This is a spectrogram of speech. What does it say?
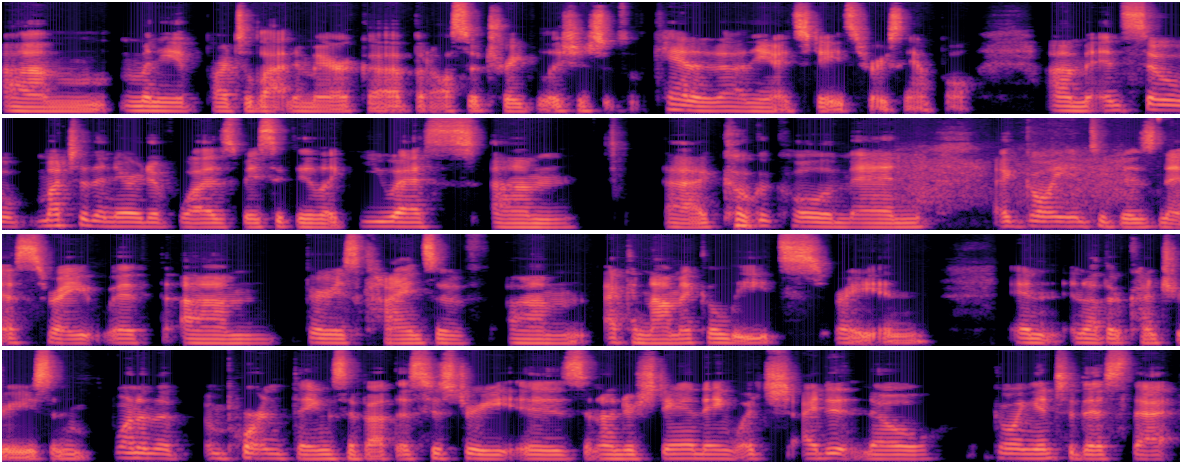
um, many parts of Latin America, but also trade relationships with Canada and the United States, for example. Um, and so much of the narrative was basically like U.S. Uh, Coca Cola men uh, going into business, right, with um, various kinds of um, economic elites, right, in, in, in other countries. And one of the important things about this history is an understanding, which I didn't know going into this, that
